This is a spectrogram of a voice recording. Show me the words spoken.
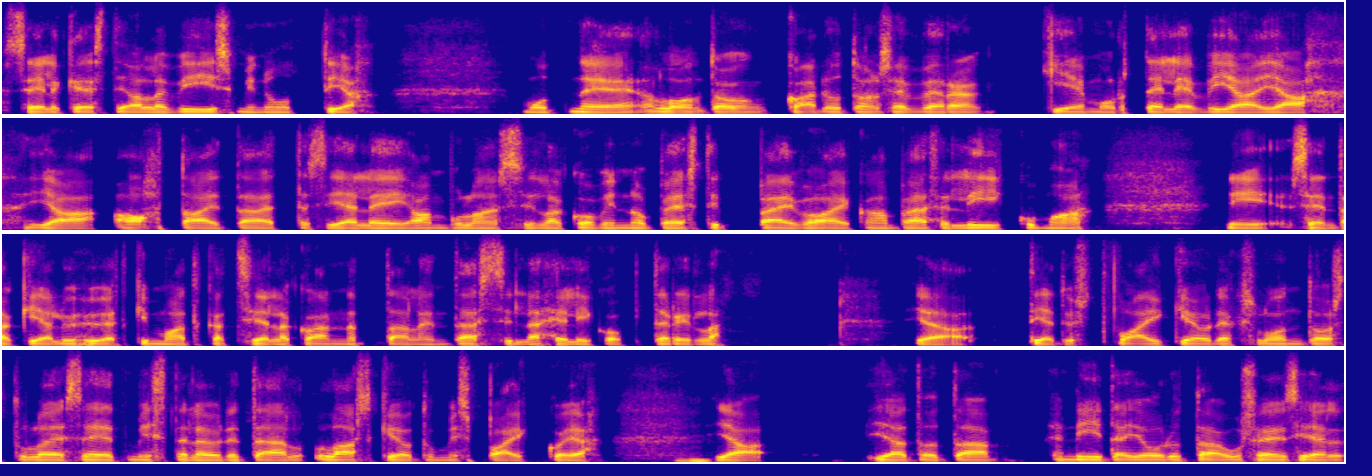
selkeästi alle viisi minuuttia, mutta ne Lontoon kadut on sen verran kiemurtelevia ja, ja ahtaita, että siellä ei ambulanssilla kovin nopeasti päiväaikaan pääse liikkumaan, niin sen takia lyhyetkin matkat siellä kannattaa lentää sillä helikopterilla. Ja tietysti vaikeudeksi Lontoossa tulee se, että mistä löydetään laskeutumispaikkoja mm. ja, ja tota, niitä joudutaan usein siellä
